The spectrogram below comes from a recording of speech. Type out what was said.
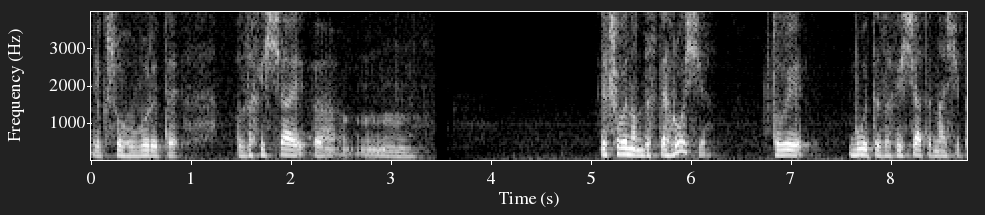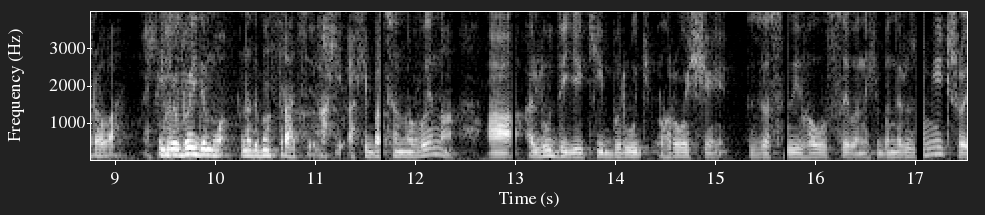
якщо говорити, захищай. Е, м, якщо ви нам дасте гроші, то ви будете захищати наші права. А І хіба ми це- вийдемо на демонстрацію. А, а хіба це новина? А люди, які беруть гроші за свої голоси, вони хіба не розуміють, що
